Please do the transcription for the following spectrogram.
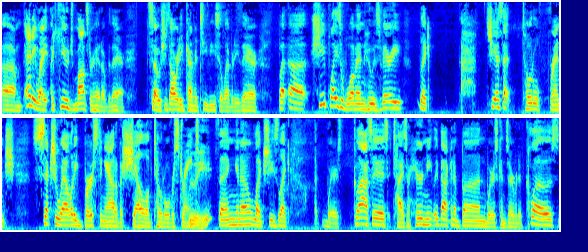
Um, anyway, a huge monster hit over there. So she's already kind of a TV celebrity there. But uh, she plays a woman who is very like she has that total French sexuality bursting out of a shell of total restraint Oui. thing, you know? Like she's like wears glasses, ties her hair neatly back in a bun, wears conservative clothes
